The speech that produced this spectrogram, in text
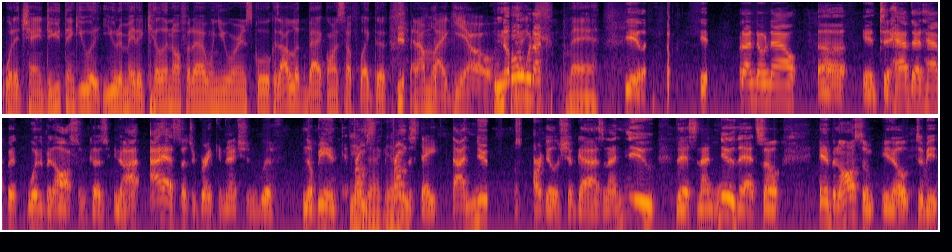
would have changed? Do you think you would you'd have made a killing off of that when you were in school? Because I look back on stuff like the and I'm like, yo, Knowing like, what I- man, Yeah, like yeah, what I know now, uh, and to have that happen would have been awesome because you know I, I had such a great connection with you know being from exactly, yeah. from the state. I knew car dealership guys, and I knew this and I knew that. So it'd been awesome, you know, to be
